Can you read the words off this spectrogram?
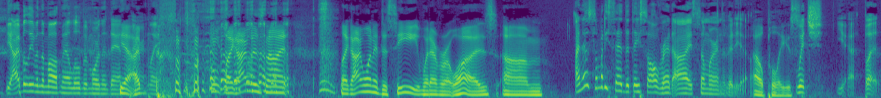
Yeah, I believe in the Mothman a little bit more than Dan. Yeah, I- apparently. like I was not. Like I wanted to see whatever it was. Um. I know somebody said that they saw red eyes somewhere in the video. Oh please. Which, yeah, but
